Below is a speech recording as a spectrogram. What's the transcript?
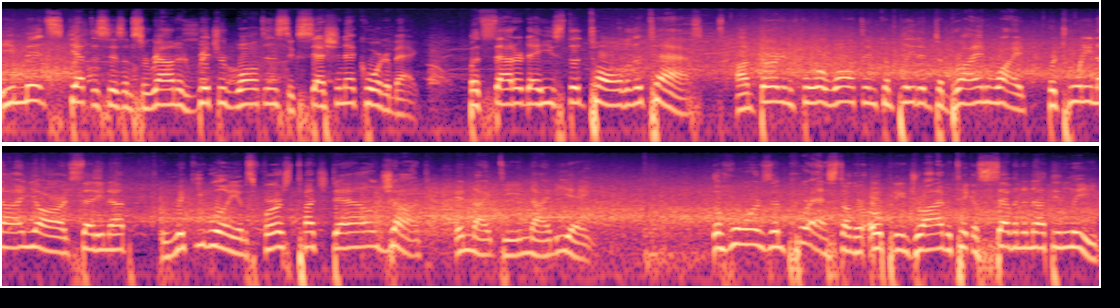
Immense skepticism surrounded Richard Walton's succession at quarterback. But Saturday he stood tall to the task. On third and four, Walton completed to Brian White for 29 yards, setting up Ricky Williams' first touchdown jaunt in 1998. The Horns impressed on their opening drive to take a 7-0 lead.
